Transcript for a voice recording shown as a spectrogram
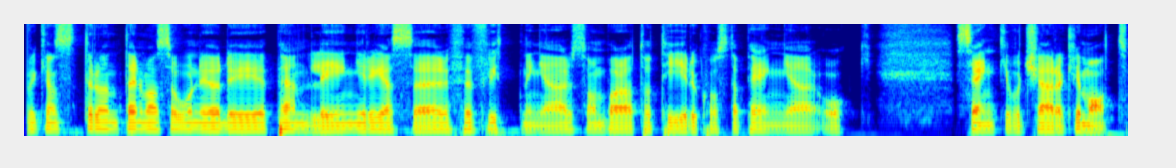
Vi kan strunta i en massa onödig pendling, resor, förflyttningar som bara tar tid och kostar pengar och sänker vårt kära klimat.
